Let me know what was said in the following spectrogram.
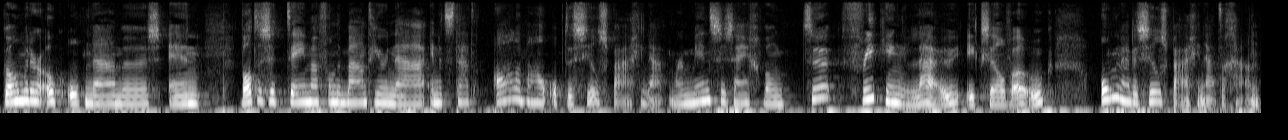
komen er ook opnames en wat is het thema van de maand hierna. En het staat allemaal op de salespagina. Maar mensen zijn gewoon te freaking lui, ik zelf ook, om naar de salespagina te gaan.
